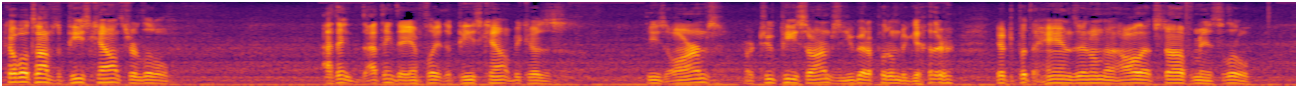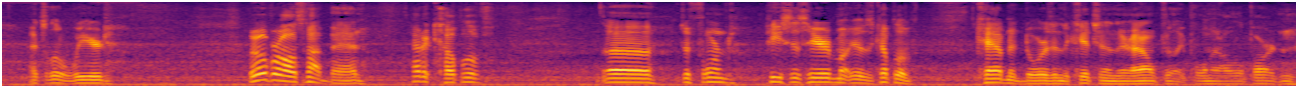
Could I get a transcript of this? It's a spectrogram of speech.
a couple of times the piece counts are a little. I think I think they inflate the piece count because these arms are two piece arms and you got to put them together. You have to put the hands in them and all that stuff. I mean, it's a little that's a little weird, but overall it's not bad. Had a couple of uh, deformed pieces here. There's a couple of cabinet doors in the kitchen in there. I don't feel like pulling it all apart and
